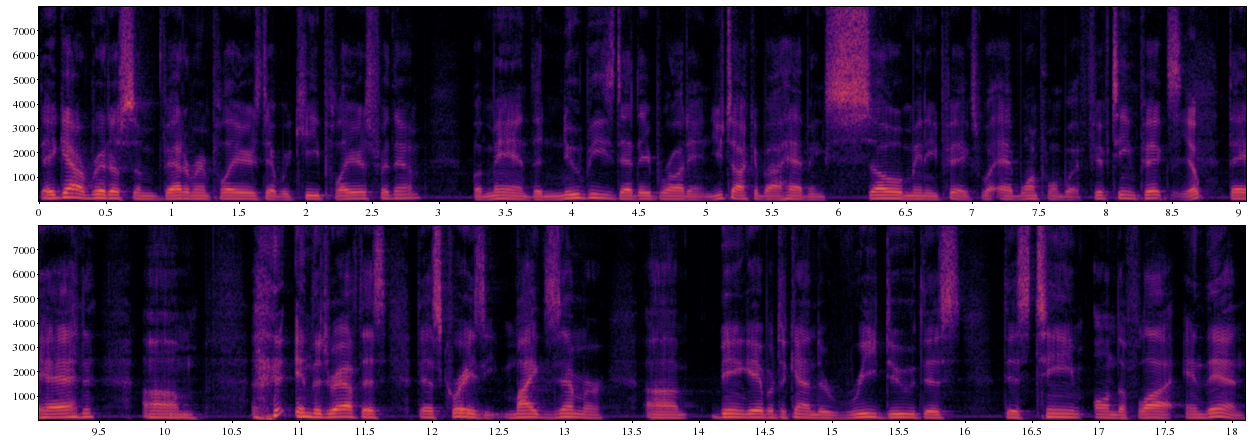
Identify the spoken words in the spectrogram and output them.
they got rid of some veteran players that were key players for them. But man, the newbies that they brought in, you talk about having so many picks. What at one point, what, 15 picks Yep. they had um, in the draft. That's that's crazy. Mike Zimmer um, being able to kind of redo this this team on the fly, and then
